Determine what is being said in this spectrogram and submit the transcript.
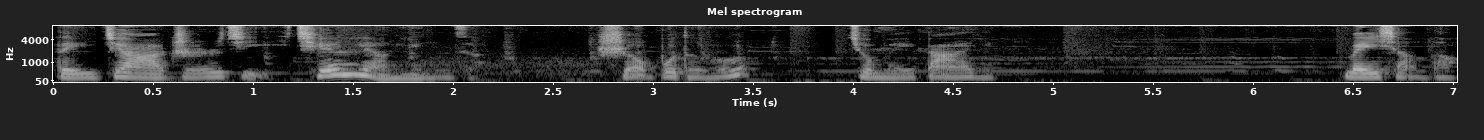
得价值几千两银子，舍不得，就没答应。没想到，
